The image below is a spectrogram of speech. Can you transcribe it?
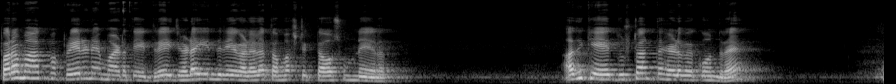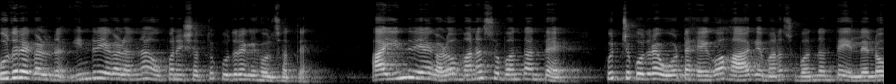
ಪರಮಾತ್ಮ ಪ್ರೇರಣೆ ಮಾಡದೇ ಇದ್ದರೆ ಜಡ ಇಂದ್ರಿಯಗಳೆಲ್ಲ ತಮ್ಮಷ್ಟಕ್ಕೆ ತಾವು ಸುಮ್ಮನೆ ಇರತ್ತೆ. ಅದಕ್ಕೆ ದುಷ್ಟಾಂತ ಹೇಳಬೇಕು ಅಂದರೆ ಕುದುರೆಗಳನ್ನ, ಇಂದ್ರಿಯಗಳನ್ನು ಉಪನಿಷತ್ತು ಕುದುರೆಗೆ ಹೋಲಿಸುತ್ತೆ. ಆ ಇಂದ್ರಿಯಗಳು ಮನಸ್ಸು ಬಂದಂತೆ. ಹುಚ್ಚು ಕುದುರೆ ಓಟ ಹೇಗೋ ಹಾಗೆ ಮನಸ್ಸು ಬಂದಂತೆ ಎಲ್ಲೆಲ್ಲೋ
